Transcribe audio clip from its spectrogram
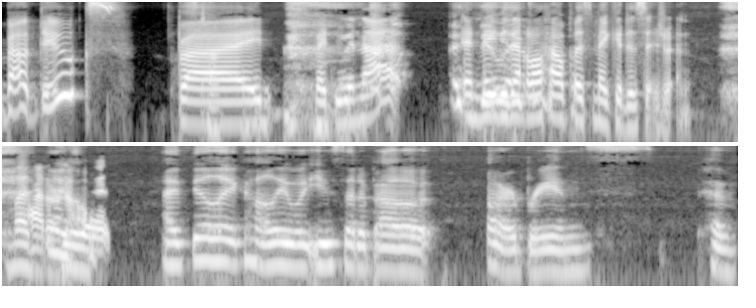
about dukes by by doing that, and maybe like- that'll help us make a decision. I don't do know. I feel like Holly, what you said about our brains have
